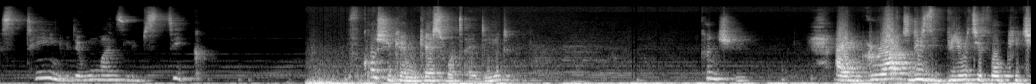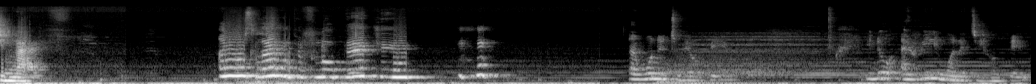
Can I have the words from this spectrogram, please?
stained with a woman's lipstick. Of course you can guess what I did. Can't you? I grabbed this beautiful kitchen knife. And I was lying on the floor begging. I wanted to help him. You know, I really wanted to help him.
